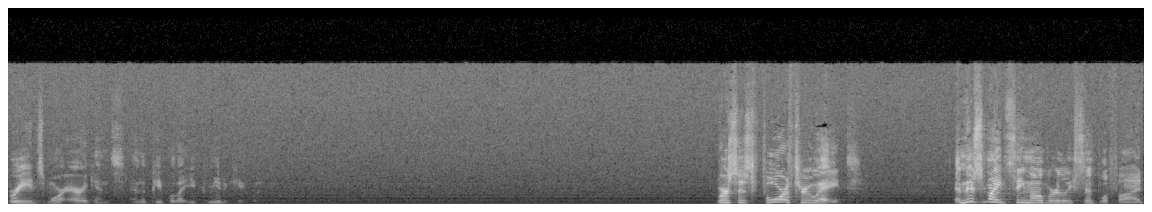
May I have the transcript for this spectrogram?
breeds more arrogance in the people that you communicate with. Verses 4 through 8. And this might seem overly simplified,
